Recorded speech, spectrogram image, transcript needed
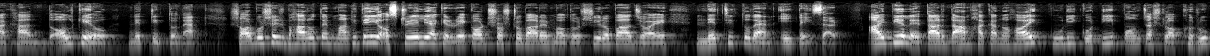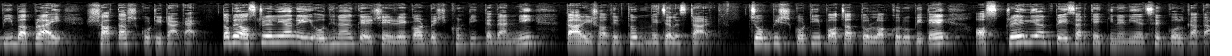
রাখা দলকেও নেতৃত্ব দেন। সর্বশেষ ভারতের মাটিতেই অস্ট্রেলিয়াকে রেকর্ড ষষ্ঠবারের মতো শিরোপা জয়ে নেতৃত্ব দেন এই পেসার। আইপিএলে তার দাম হাঁকানো হয় কুড়ি কোটি পঞ্চাশ লক্ষ রুপি বা প্রায় সাতাশ কোটি টাকায়। তবে অস্ট্রেলিয়ান এই অধিনায়কের সেই রেকর্ড বেশিক্ষণ টিকতে দেননি তারই সতীর্থ মেচেল স্টার্ক। চব্বিশ কোটি পঁচাত্তর লক্ষ রুপিতে অস্ট্রেলিয়ান পেসারকে কিনে নিয়েছে কলকাতা,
